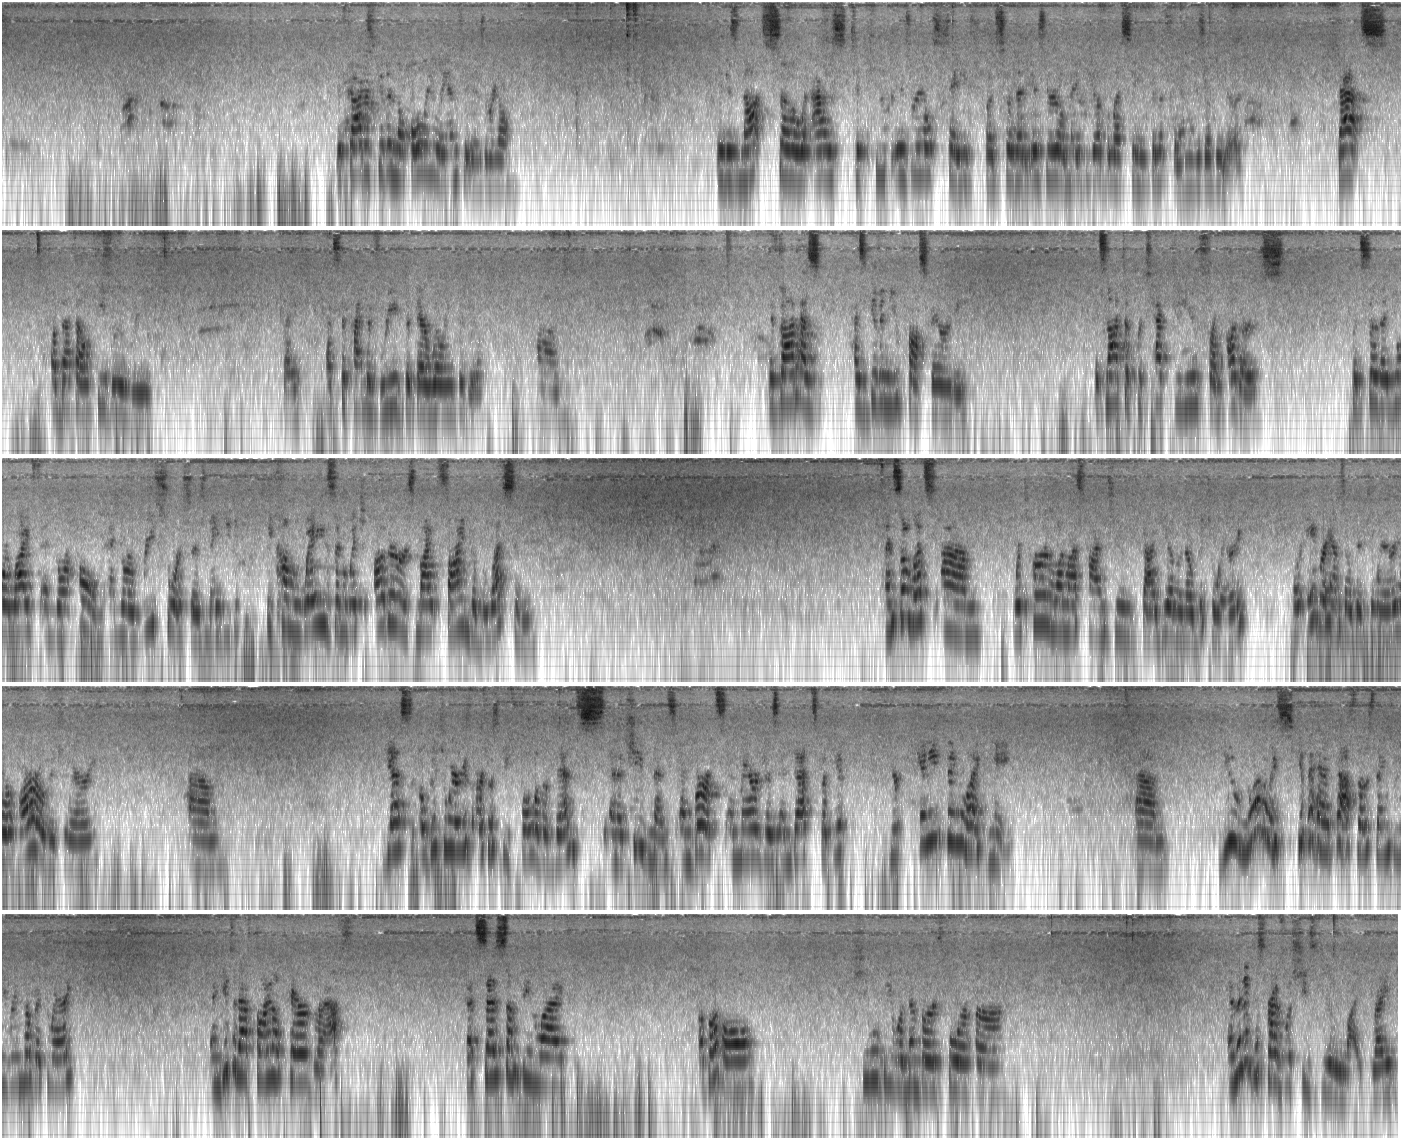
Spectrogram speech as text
If God has given the Holy Land to Israel, it is not so as to keep Israel safe, but so that Israel may be a blessing for the families of the earth. That's a Beth El Hebrew read. Right? That's the kind of read that they're willing to do. Um, if God has has given you prosperity, it's not to protect you from others, but so that your life and your home and your resources may be, become ways in which others might find a blessing. And so let's um, return one last time to the idea of an obituary, or Abraham's obituary, or our obituary. Um, yes, obituaries are supposed to be full of events and achievements and births and marriages and deaths, but if you're anything like me, um, you normally skip ahead past those things when you read an obituary and get to that final paragraph that says something like, above all, she will be remembered for her. And then it describes what she's really like, right?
